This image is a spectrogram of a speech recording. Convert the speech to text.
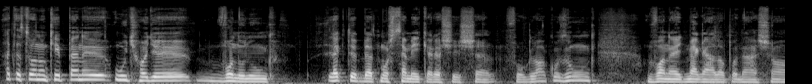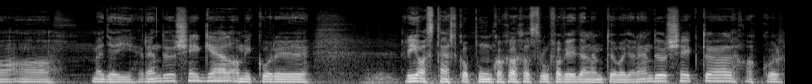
Hát ez tulajdonképpen úgy, hogy vonulunk legtöbbet most személykereséssel foglalkozunk. Van egy megállapodás a, a megyei rendőrséggel, amikor riasztást kapunk a katasztrófavédelemtől vagy a rendőrségtől, akkor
